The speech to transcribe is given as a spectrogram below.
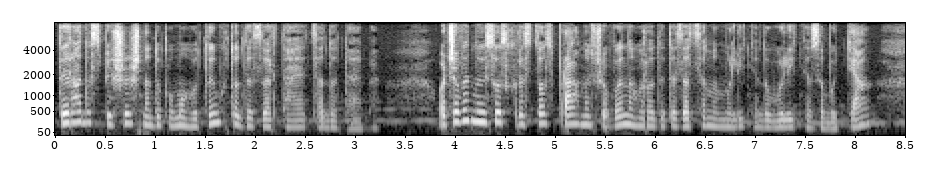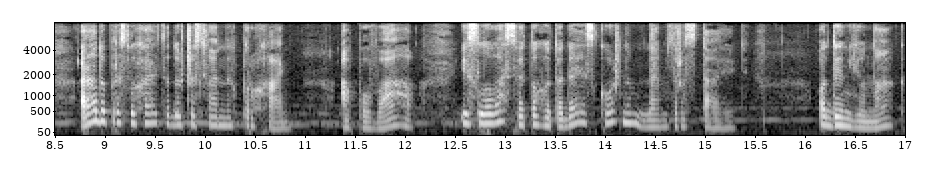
ти радо спішиш на допомогу тим, хто звертається до тебе. Очевидно, Ісус Христос, прагнучи винагородити за це мимолітнє довголітнє забуття, радо прислухається до численних прохань, а повага і слова святого Тадея з кожним днем зростають. Один юнак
